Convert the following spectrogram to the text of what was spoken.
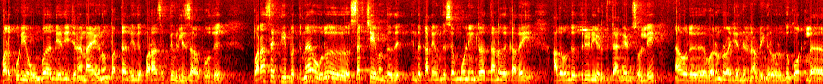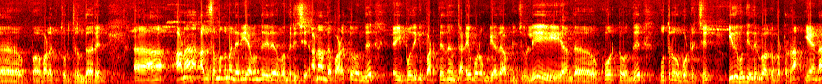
வரக்கூடிய ஒன்பதாம் தேதி ஜனநாயகனும் பத்தாம் தேதி பராசக்தியும் ரிலீஸ் ஆக போகுது. பராசக்தியை பற்றின ஒரு சர்ச்சை வந்தது. இந்த கதை வந்து செம்மொழின்ற தனது கதை. அதை வந்து திருடி எடுத்துட்டாங்கன்னு சொல்லி ஒரு வருண் ராஜேந்திரன் அப்படிங்கிறவர் வந்து கோர்ட்டில் வழக்கு தொடுத்திருந்தார். ஆனால் அது சம்மந்தமாக நிறையா வந்து இது வந்துருச்சு. ஆனால் அந்த வழக்கு வந்து இப்போதைக்கு படத்தை எதுவும் தடை போட முடியாது அப்படின்னு சொல்லி அந்த கோர்ட்டு வந்து உத்தரவு போட்டுச்சு இது வந்து எதிர்பார்க்கப்பட்டதான் ஏன்னா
